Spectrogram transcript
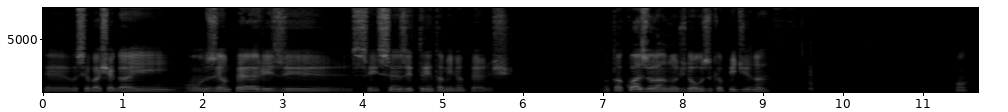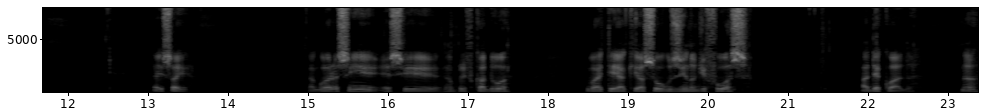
é, você vai chegar em 11 amperes e 630 miliamperes. Então tá quase lá nos 12 que eu pedi, né? É isso aí. Agora sim, esse amplificador vai ter aqui a sua usina de força adequada, né?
